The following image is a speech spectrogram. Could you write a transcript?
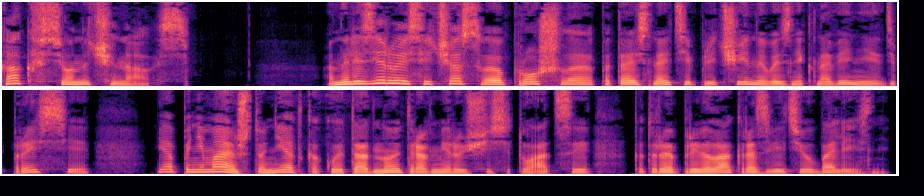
Как все начиналось? Анализируя сейчас свое прошлое, пытаясь найти причины возникновения депрессии, я понимаю, что нет какой-то одной травмирующей ситуации, которая привела к развитию болезни.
